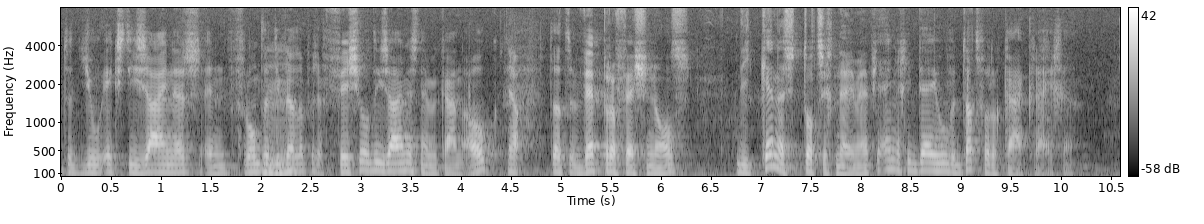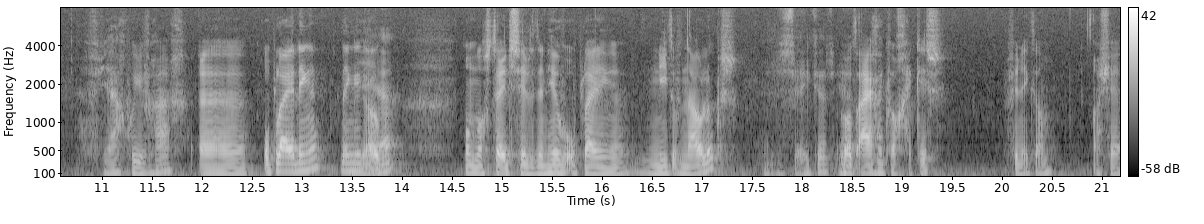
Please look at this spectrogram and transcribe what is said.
dat UX-designers en front-end Mhm. developers en visual designers, neem ik aan ook, Ja. dat webprofessionals die kennis tot zich nemen. Heb je enig idee hoe we dat voor elkaar krijgen? Ja, goede vraag. Eh, opleidingen, denk ik ook. Want nog steeds zit het in heel veel opleidingen niet of nauwelijks. zeker. ja. Wat eigenlijk wel gek is, vind ik dan. Als je,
